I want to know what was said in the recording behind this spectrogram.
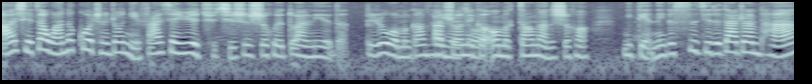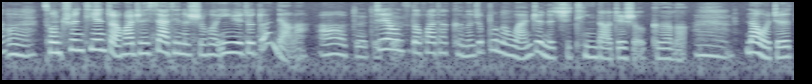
而且在玩的过程中，你发现乐曲其实是会断裂的。比如我们刚才说那个错 o m a d o n a 的时候，你点那个四季的大转盘，嗯，从春天转化成夏天的时候，音乐就断掉了。啊，对对，这样，子的话，他可能就不能完整的去听到这首歌了。嗯那我觉得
